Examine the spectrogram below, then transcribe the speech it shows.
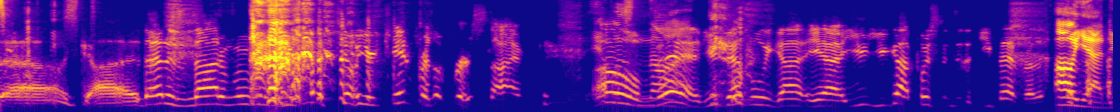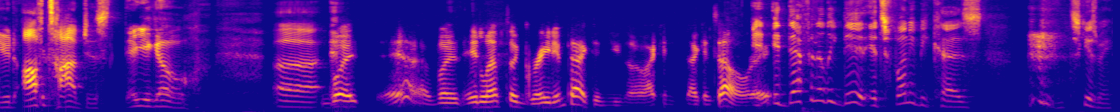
Oh god, that is not a movie you to show your kid for the first time. It oh man, you definitely got yeah, you you got pushed into the deep end, brother. Oh yeah, dude. Off top, just there you go. Uh, But yeah, but it left a great impact in you though. I can I can tell, right? it, it definitely did. It's funny because, excuse me.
